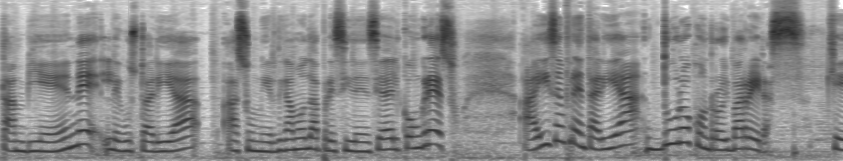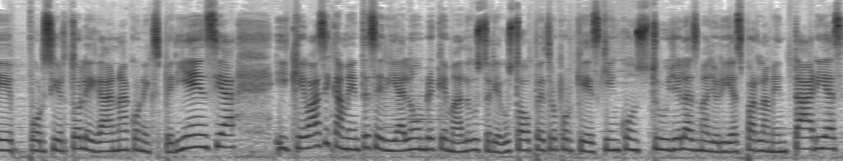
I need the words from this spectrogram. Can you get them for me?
también eh, le gustaría asumir, digamos, la presidencia del Congreso. Ahí se enfrentaría duro con Roy Barreras, que por cierto le gana con experiencia y que básicamente sería el hombre que más le gustaría a Gustavo Petro porque es quien construye las mayorías parlamentarias,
